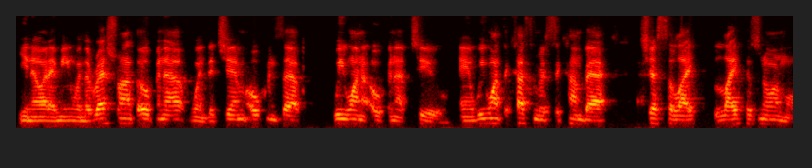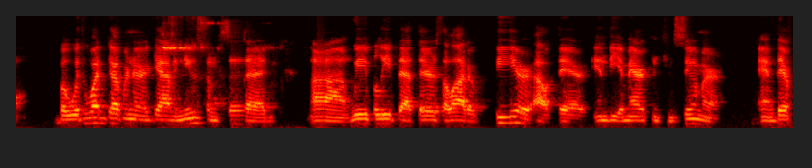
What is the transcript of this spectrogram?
You know what I mean? When the restaurants open up, when the gym opens up, we want to open up too. And we want the customers to come back just to like life is normal. But with what Governor Gavin Newsom said, um, we believe that there's a lot of fear out there in the American consumer. And they're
